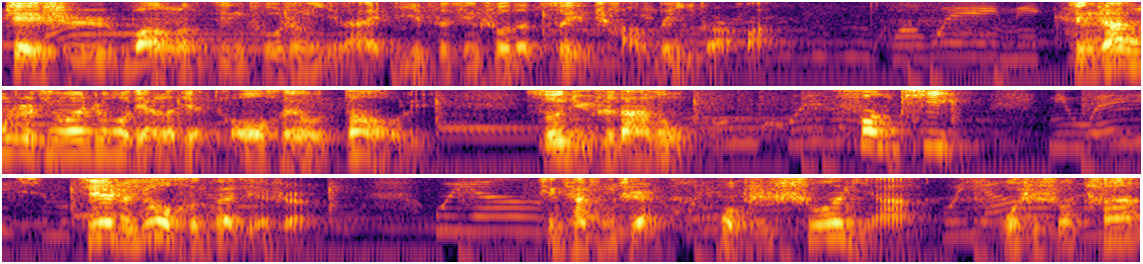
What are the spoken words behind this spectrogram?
这是王冷静出生以来一次性说的最长的一段话。警察同志听完之后点了点头，很有道理。孙女士大怒：“放屁！”接着又很快解释。警察同志，我不是说你啊，我是说他。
